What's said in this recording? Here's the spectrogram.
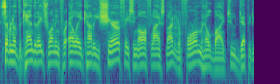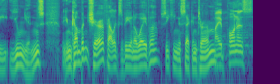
Seven of the candidates running for LA County Sheriff facing off last night at a forum held by two deputy unions. The incumbent sheriff, Alex Villanueva, seeking a second term. My opponents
